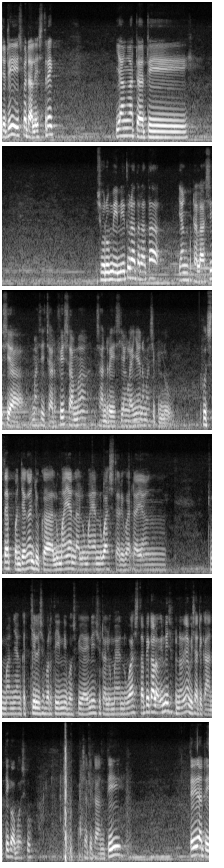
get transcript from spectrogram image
Jadi sepeda listrik yang ada di showroom ini itu rata-rata yang pedal assist ya masih Jarvis sama Sunrace yang lainnya masih belum. Footstep boncengan juga lumayan lah lumayan luas daripada yang cuman yang kecil seperti ini bosku ya ini sudah lumayan luas. Tapi kalau ini sebenarnya bisa diganti kok bosku. Bisa diganti. Jadi tadi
